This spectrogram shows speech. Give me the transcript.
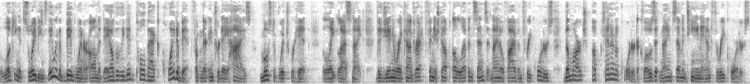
Looking at soybeans, they were the big winner on the day, although they did pull back quite a bit from their intraday highs, most of which were hit late last night. The January contract finished up 11 cents at 905 and three quarters. The March up 10 and a quarter to close at 917 and three quarters.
